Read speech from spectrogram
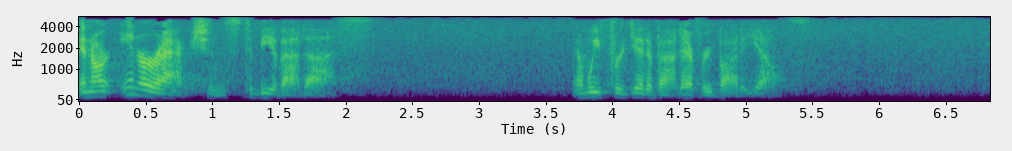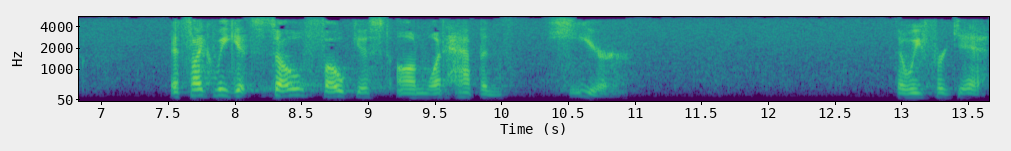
and our interactions to be about us. And we forget about everybody else. It's like we get so focused on what happens here that we forget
